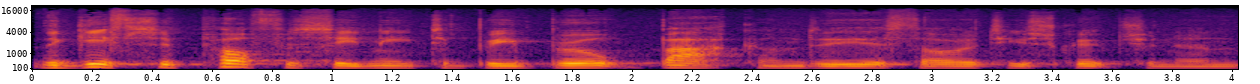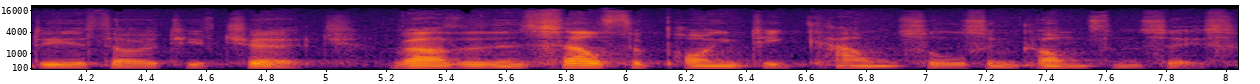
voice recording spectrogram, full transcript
the gifts of prophecy need to be brought back under the authority of Scripture and under the authority of church, rather than self appointed councils and conferences.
